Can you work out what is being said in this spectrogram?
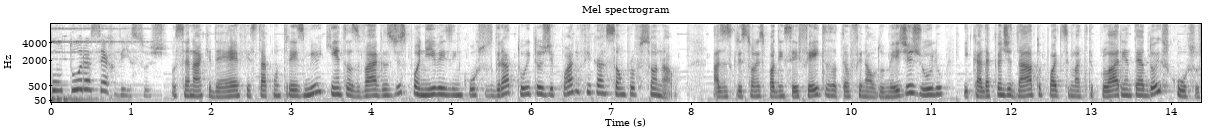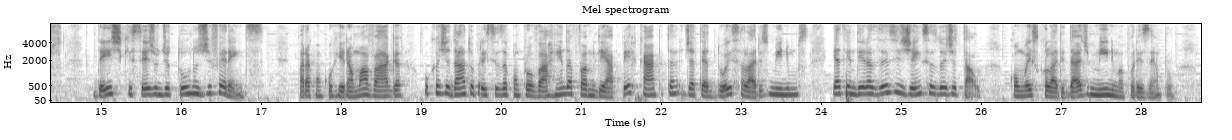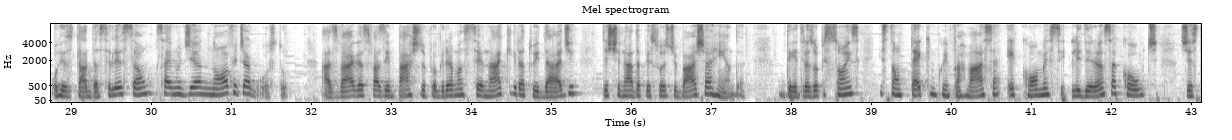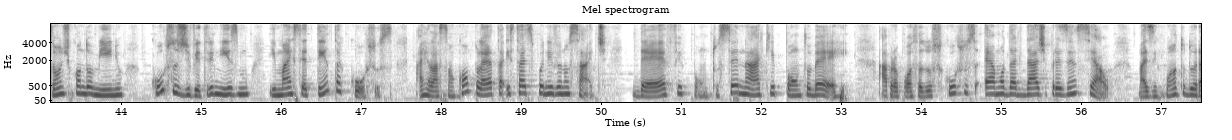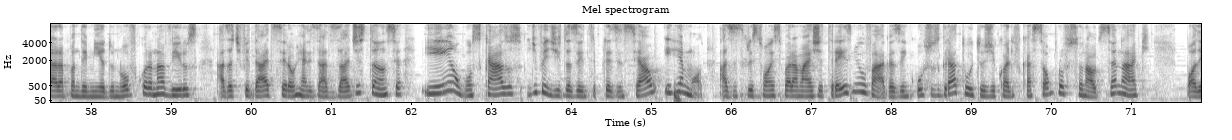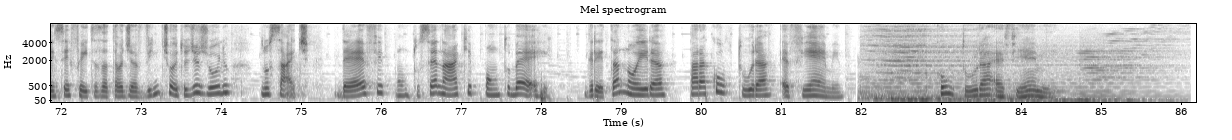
Cultura Serviços. O Senac DF está com 3.500 vagas disponíveis em cursos gratuitos de qualificação profissional. As inscrições podem ser feitas até o final do mês de julho e cada candidato pode se matricular em até dois cursos, desde que sejam de turnos diferentes. Para concorrer a uma vaga, o candidato precisa comprovar renda familiar per capita de até dois salários mínimos e atender às exigências do edital, como a escolaridade mínima, por exemplo. O resultado da seleção sai no dia 9 de agosto. As vagas fazem parte do programa Senac Gratuidade, destinado a pessoas de baixa renda. Dentre as opções estão técnico em farmácia, e-commerce, liderança coach, gestão de condomínio, cursos de vitrinismo e mais 70 cursos. A relação completa está disponível no site df.senac.br. A proposta dos cursos é a modalidade presencial, mas enquanto durar a pandemia do novo coronavírus, as atividades serão realizadas à distância e, em alguns casos, divididas entre presencial e remoto. As inscrições para mais de 3 mil vagas em cursos gratuitos de qualificação profissional do SENAC podem ser feitas até o dia 28 de julho no site df.senac.br. Greta Noira para Cultura FM. Cultura FM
